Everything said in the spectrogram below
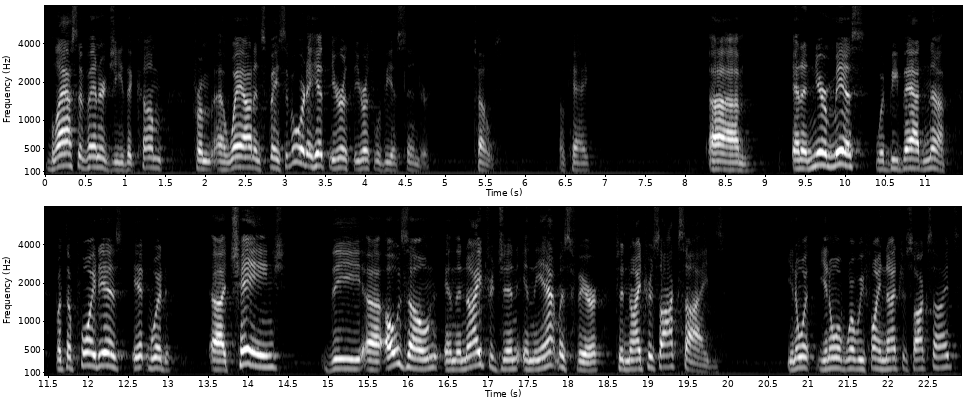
blasts of energy that come from uh, way out in space. If it were to hit the Earth, the Earth would be a cinder, toast. Okay? Um, and a near miss would be bad enough. But the point is, it would uh, change the uh, ozone and the nitrogen in the atmosphere to nitrous oxides. You know what? You know where we find nitrous oxides?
